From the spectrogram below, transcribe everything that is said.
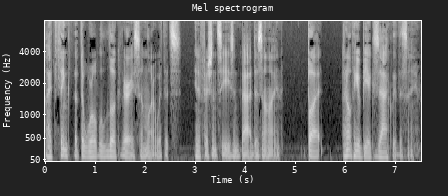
I think that the world will look very similar with its inefficiencies and bad design. But I don't think it would be exactly the same.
